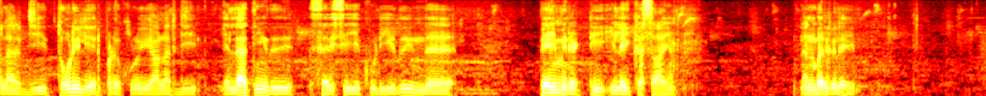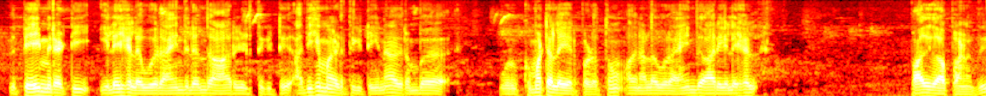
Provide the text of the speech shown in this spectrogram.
அலர்ஜி தோலில் ஏற்படக்கூடிய அலர்ஜி எல்லாத்தையும் இது சரி செய்யக்கூடியது. இந்த பேய்மிரட்டி இலை கஷாயம் நண்பர்களே இந்த பேய் மிரட்டி இலைகளை ஒரு ஐந்துலேருந்து ஆறு எடுத்துக்கிட்டு அதிகமாக எடுத்துக்கிட்டிங்கன்னா அது ரொம்ப ஒரு குமட்டலை ஏற்படுத்தும். அதனால் ஒரு ஐந்து ஆறு இலைகள் பாதுகாப்பானது.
